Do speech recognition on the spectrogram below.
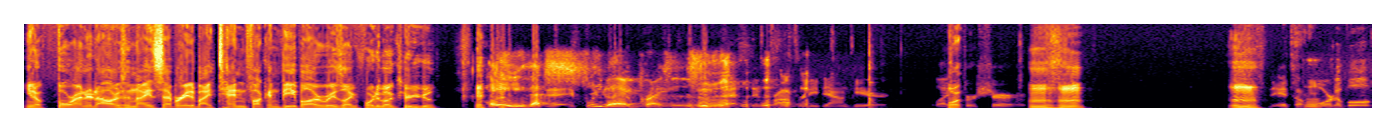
you know, $400 a night separated by 10 fucking people. Everybody's like, 40 bucks, here you go. Hey, that's flea you got the Fleabag money, prices. Invest in property down here, like What- for sure. Mm hmm. Mm. It's affordable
